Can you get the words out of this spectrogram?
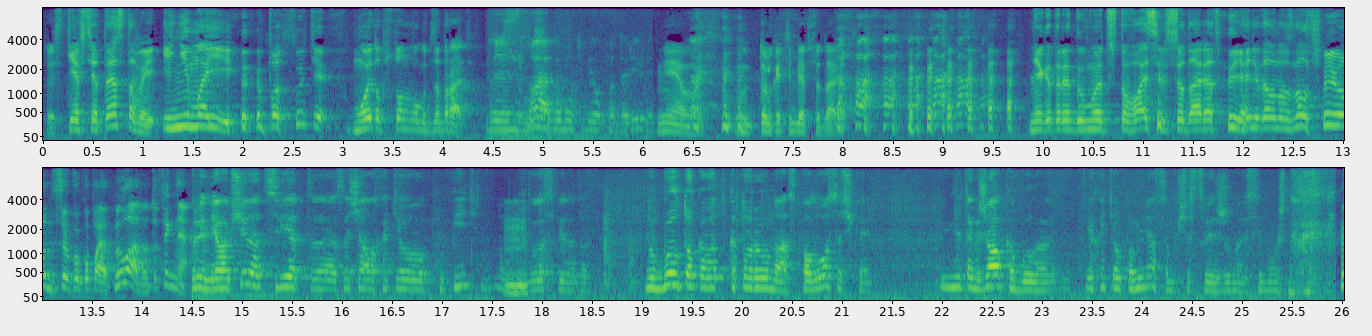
То есть те все тестовые и не мои. По сути, мой топстон могут забрать. Да я не знаю, я думал, тебе его подарили. Не, Вась, ну, только тебе все дарят. Некоторые думают, что Васе все дарят. Я недавно узнал, что и он все покупает. Ну ладно, то фигня. Блин, я вообще этот цвет э, сначала хотел его купить, ну, велосипед этот. Но был только вот, который у нас, полосочкой. И мне так жалко было. Я хотел поменяться бы сейчас с своей женой, если можно.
